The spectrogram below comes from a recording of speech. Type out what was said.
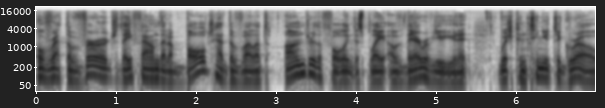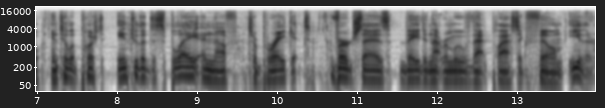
Over at The Verge, they found that a bulge had developed under the folding display of their review unit, which continued to grow until it pushed into the display enough to break it. Verge says they did not remove that plastic film either.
